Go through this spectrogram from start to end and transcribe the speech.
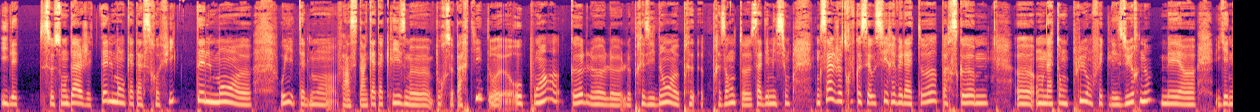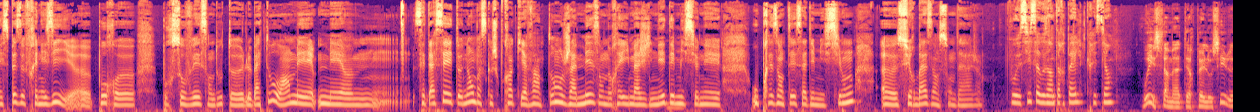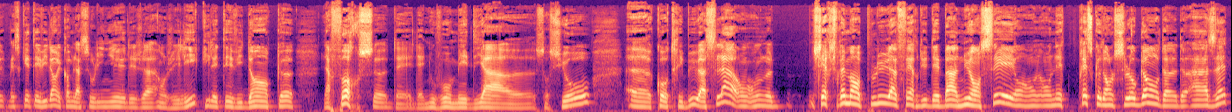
il est, ce sondage est tellement catastrophique tellement, oui, tellement, enfin, c'est un cataclysme pour ce parti au point que le, le, président présente sa démission. Donc ça, je trouve que c'est aussi révélateur parce que on n'attend plus en fait les urnes, mais il y a une espèce de frénésie pour pour sauver sans doute le bateau, hein, mais mais c'est assez étonnant parce que je crois qu'il y a 20 ans, jamais on aurait imaginé démissionner ou présenter sa démission euh, sur base d'un sondage. Vous aussi, ça vous interpelle, Christian? Oui, ça m'interpelle aussi, mais ce qui est évident, et comme l'a souligné déjà Angélique, il est évident que la force des, nouveaux médias euh, sociaux euh, contribue à cela. On, ne cherche vraiment plus à faire du débat nuancé, on, est presque dans le slogan de, A à Z,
